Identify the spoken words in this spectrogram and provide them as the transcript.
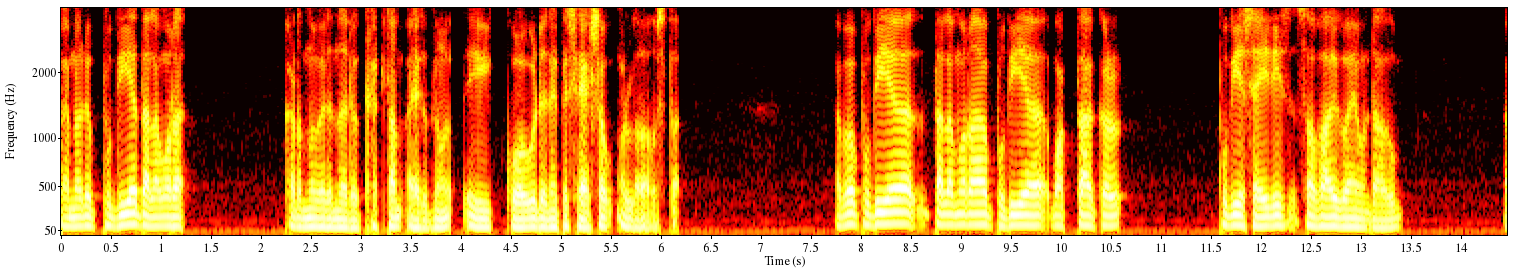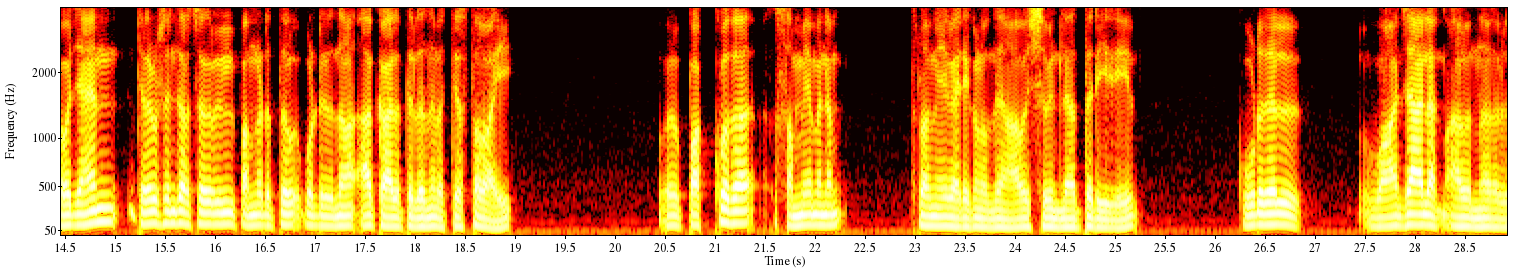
കാരണം ഒരു പുതിയ തലമുറ കടന്നു വരുന്ന ഒരു ഘട്ടം ആയിരുന്നു ഈ കോവിഡിനൊക്കെ ശേഷം ഉള്ള അവസ്ഥ. അപ്പോൾ പുതിയ തലമുറ പുതിയ വക്താക്കൾ പുതിയ ശൈലി സ്വാഭാവികമായും ഉണ്ടാകും. അപ്പോൾ ഞാൻ ടെലിവിഷൻ ചർച്ചകളിൽ പങ്കെടുത്ത് കൊണ്ടിരുന്ന ആ കാലത്തിൽ നിന്ന് വ്യത്യസ്തമായി പക്വത സംയമനം തുടങ്ങിയ കാര്യങ്ങളൊന്നും ആവശ്യമില്ലാത്ത രീതിയിൽ കൂടുതൽ വാചാലം ആകുന്ന ഒരു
